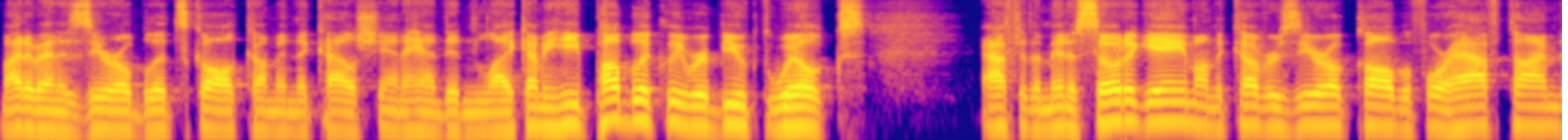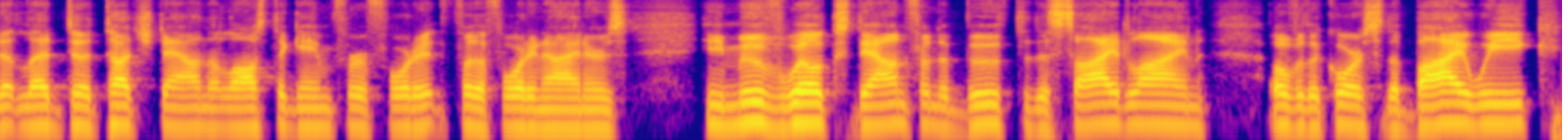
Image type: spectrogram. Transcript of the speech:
Might have been a zero blitz call coming that Kyle Shanahan didn't like. I mean, he publicly rebuked Wilks after the Minnesota game on the cover zero call before halftime that led to a touchdown that lost the game for 40, for the 49ers. He moved Wilks down from the booth to the sideline over the course of the bye week.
